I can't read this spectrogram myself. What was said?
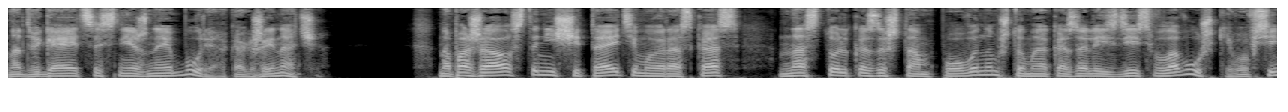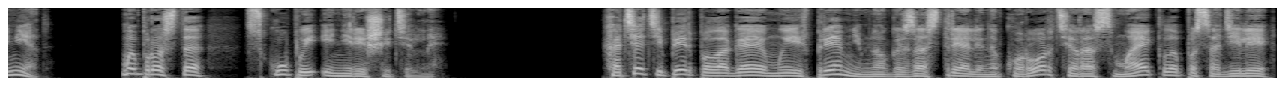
Надвигается снежная буря, а как же иначе? Но, пожалуйста, не считайте мой рассказ настолько заштампованным, что мы оказались здесь в ловушке, вовсе нет. Мы просто скупы и нерешительны. Хотя теперь, полагаю, мы и впрямь немного застряли на курорте, раз Майкла посадили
